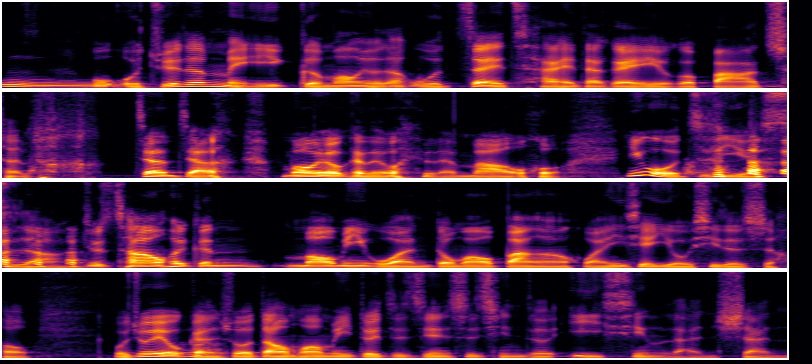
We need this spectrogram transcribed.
嗯，我我觉得每一个猫友，但我再猜大概也有个八成吧。这样讲，猫有可能会来骂我，因为我自己也是啊，就是常常会跟猫咪玩逗猫棒啊，玩一些游戏的时候，我就会有感受到猫咪对这件事情的意兴阑珊。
